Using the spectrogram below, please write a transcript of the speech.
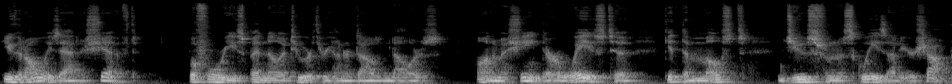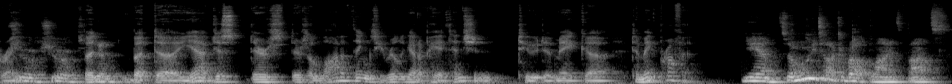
You could always add a shift before you spend another two or three hundred thousand dollars on a machine. There are ways to get the most juice from the squeeze out of your shop, right? Sure, sure. But yeah. but uh, yeah, just there's there's a lot of things you really got to pay attention to to make uh, to make profit. Yeah. So when we talk about blind spots,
